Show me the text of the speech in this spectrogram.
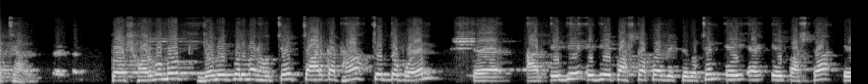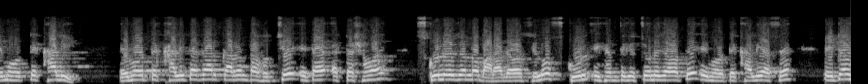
আচ্ছা। তো সর্বমোট জমির পরিমাণ হচ্ছে চার কাঠা চোদ্দ পয়েন্ট। আর এই যে এই যে পাশটা আপনারা দেখতে পাচ্ছেন এই এই পাশটা এই মুহূর্তে খালি। এই মুহূর্তে খালি থাকার কারণটা হচ্ছে এটা একটা সময় স্কুলের জন্য ভাড়া দেওয়া ছিল। স্কুল এখান থেকে চলে যাওয়াতে এই মুহূর্তে খালি আছে। এটাও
